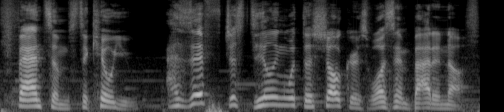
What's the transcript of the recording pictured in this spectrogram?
phantoms to kill you. As if just dealing with the shulkers wasn't bad enough.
